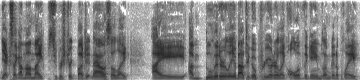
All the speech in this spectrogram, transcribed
yeah, because like I'm on my super strict budget now, so like I I'm literally about to go pre-order like all of the games I'm gonna play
